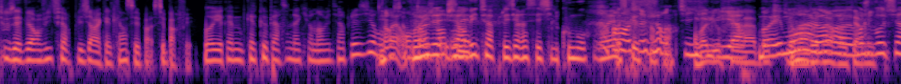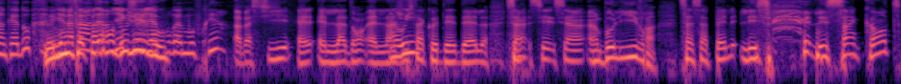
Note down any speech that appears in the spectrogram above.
Si vous avez envie de faire plaisir à quelqu'un, c'est pas- c'est parfait. Bon, il y a quand même quelques personnes à qui on a envie de faire plaisir. On Non, on va j'ai envie de faire plaisir à Cécile Coumeau. Ouais. Parce Oh, que c'est gentil, On va lui offrir Julia. Bah, et moi alors, euh, moi je veux aussi un cadeau. Mais Il y en a pas un dernier que Julia vous. pourrait m'offrir? Ah bah si, elle elle l'a dans- elle l'a Ah juste oui. à côté d'elle. C'est un- C'est c'est un, un beau livre. Ça s'appelle les, les 50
